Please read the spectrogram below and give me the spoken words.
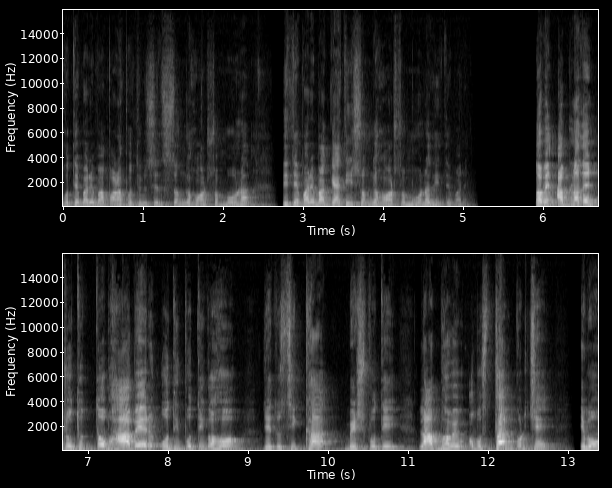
হতে পারে বা পাড়া প্রতিবেশীদের সঙ্গে হওয়ার সম্ভাবনা দিতে পারে বা জ্ঞাতির সঙ্গে হওয়ার সম্ভাবনা দিতে পারে। তবে আপনাদের চতুর্থ ভাবের অধিপতি গ্রহ যেহেতু শিক্ষা, বৃহস্পতি লাভভাবে অবস্থান করছে এবং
